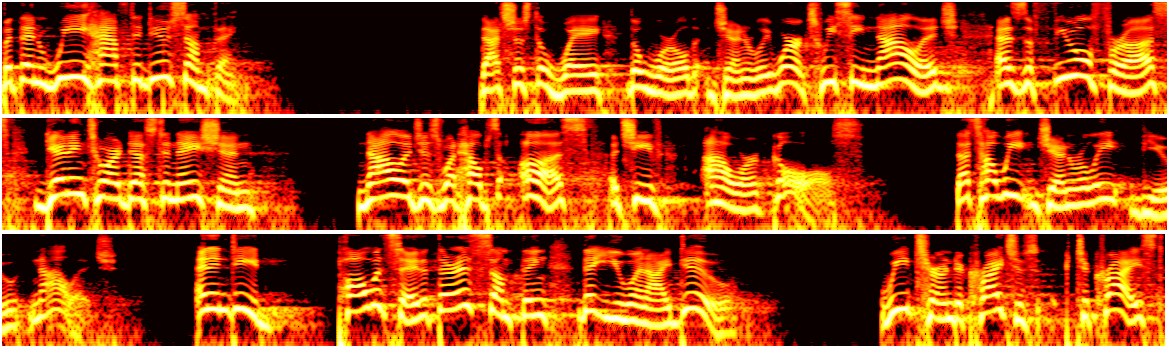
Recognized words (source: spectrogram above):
but then we have to do something. That's just the way the world generally works. We see knowledge as the fuel for us getting to our destination. Knowledge is what helps us achieve our goals. That's how we generally view knowledge. And indeed, Paul would say that there is something that you and I do. We turn to Christ, to Christ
